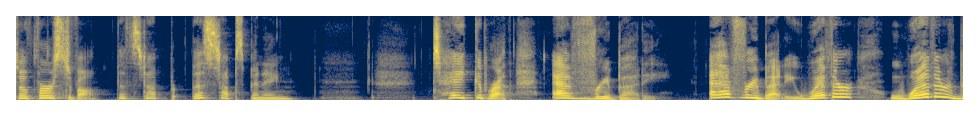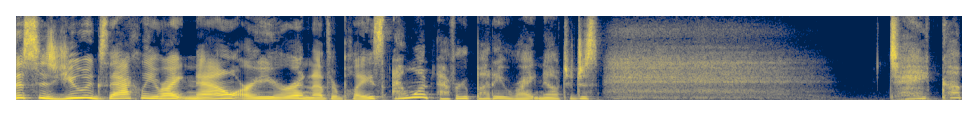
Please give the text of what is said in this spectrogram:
So first of all, let's stop let's stop spinning. Take a breath. Everybody. Everybody, whether whether this is you exactly right now or you're another place, I want everybody right now to just take a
